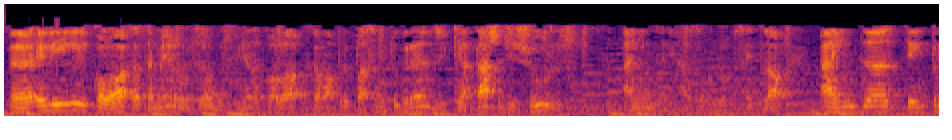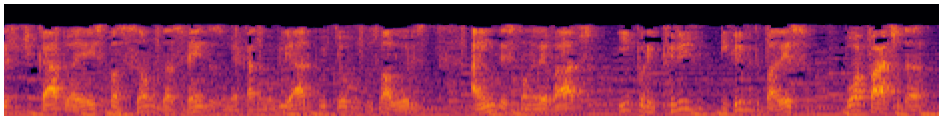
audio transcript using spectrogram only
Uh, ele coloca também, o José Augusto Viana coloca uma preocupação muito grande, que a taxa de juros, ainda em razão do Banco Central, ainda tem prejudicado a expansão das vendas no mercado imobiliário, porque os valores ainda estão elevados e, por incrível, incrível que pareça, boa parte da,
